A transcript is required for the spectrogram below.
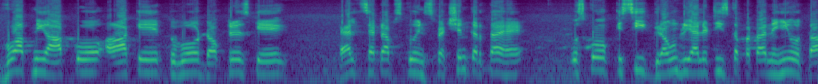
वो अपनी आप को आके तो वो डॉक्टर्स के हेल्थ सेटअप्स को इंस्पेक्शन करता है। उसको किसी ग्राउंड रियलिटीज़ का पता नहीं होता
